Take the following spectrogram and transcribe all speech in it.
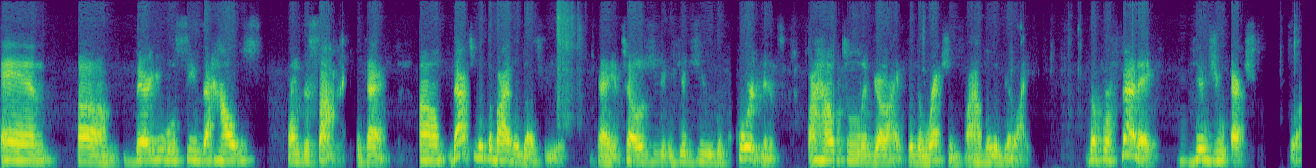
and um, there you will see the house on the side. Okay, um, that's what the Bible does for you. Okay, it tells you, it gives you the coordinates for how to live your life, the directions for how to live your life. The prophetic gives you extra.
